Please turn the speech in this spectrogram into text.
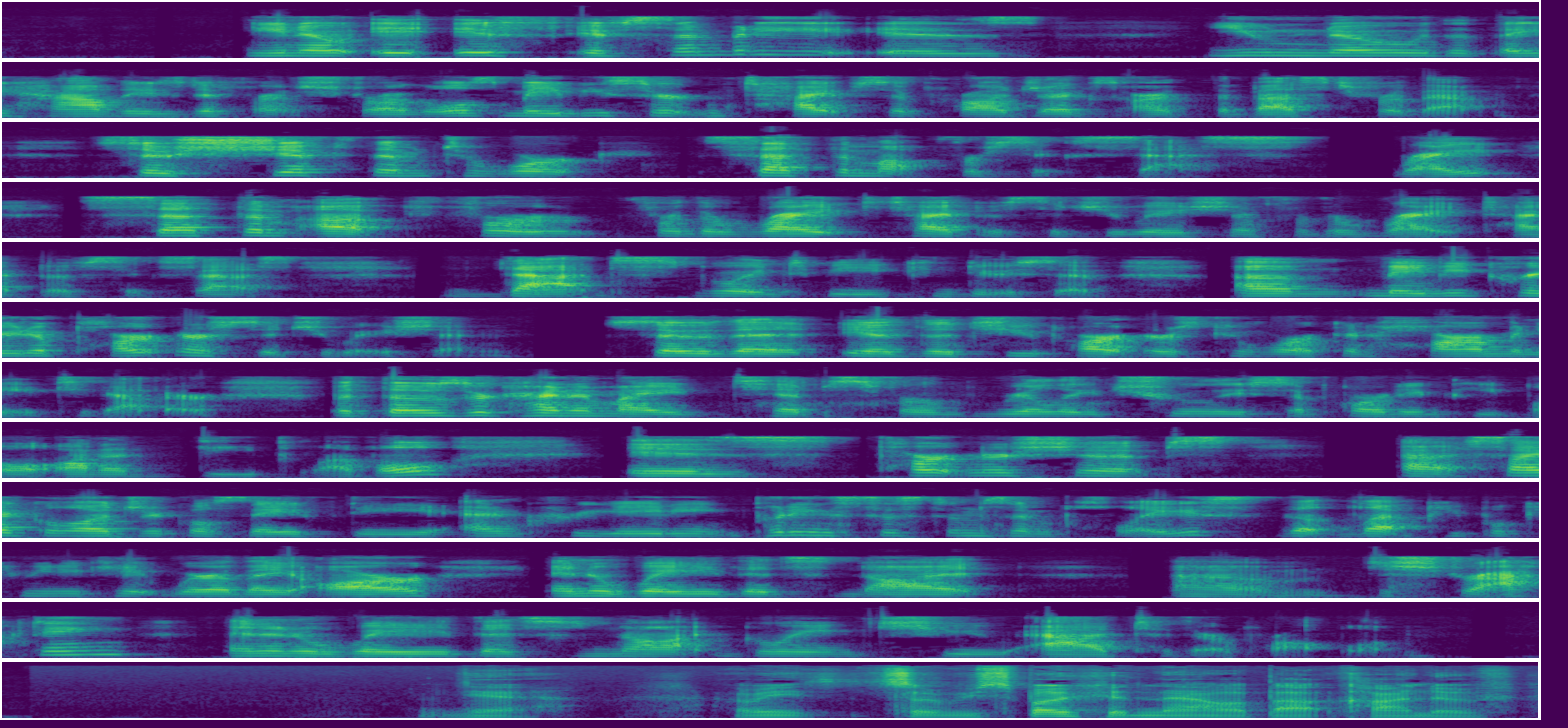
You know, if if somebody is you know that they have these different struggles, maybe certain types of projects aren't the best for them. So shift them to work, set them up for success right set them up for for the right type of situation for the right type of success that's going to be conducive um, maybe create a partner situation so that you know, the two partners can work in harmony together but those are kind of my tips for really truly supporting people on a deep level is partnerships uh, psychological safety and creating putting systems in place that let people communicate where they are in a way that's not um, distracting and in a way that's not going to add to their problem. Yeah. I mean, so we've spoken now about kind of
